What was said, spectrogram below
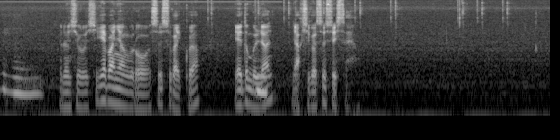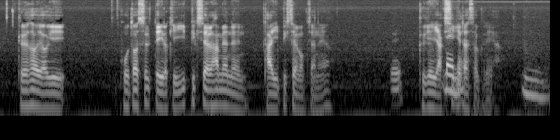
음. 이런 식으로 시계 방향으로 쓸 수가 있고요. 얘도 물론 음. 약식을 쓸 수 있어요. 그래서 여기 보더 쓸 때 이렇게 2픽셀 하면은 다 2픽셀 먹잖아요. 네. 그게 약식이라서 그래요. 음.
